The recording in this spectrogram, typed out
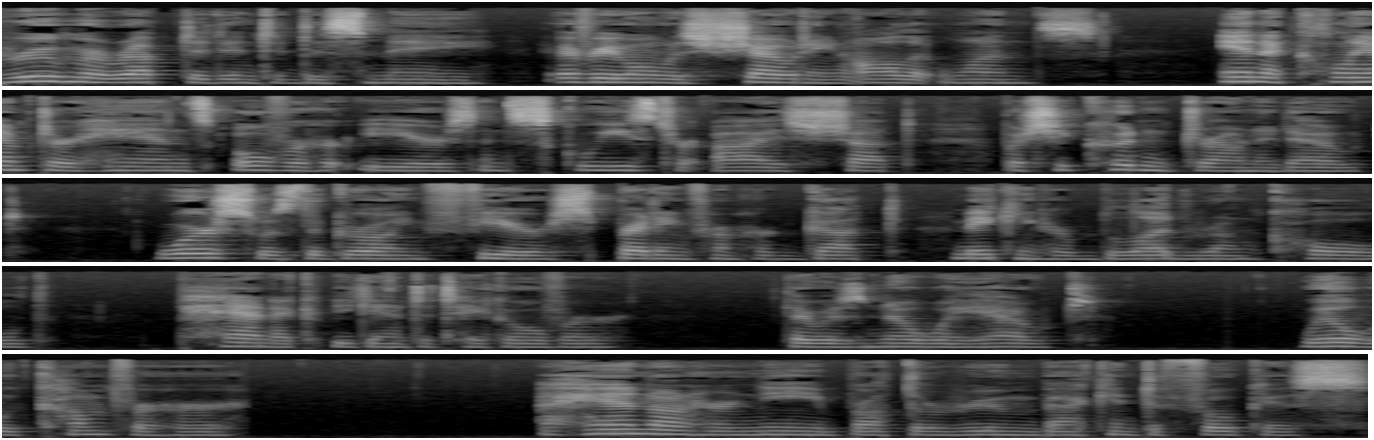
room erupted into dismay. Everyone was shouting all at once. Anna clamped her hands over her ears and squeezed her eyes shut, but she couldn't drown it out. Worse was the growing fear spreading from her gut, making her blood run cold. Panic began to take over. There was no way out. Will would come for her. A hand on her knee brought the room back into focus.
